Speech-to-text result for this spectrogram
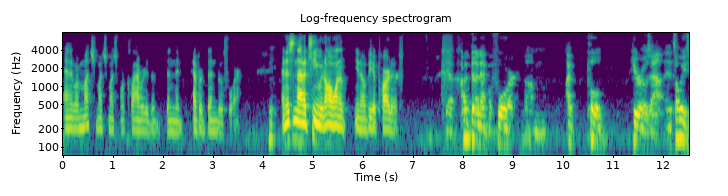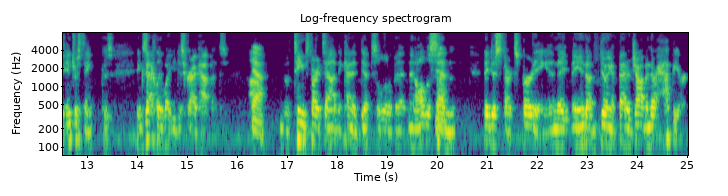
and they were much, much, much more collaborative than, than they'd ever been before. And isn't that a team we'd all want to, you know, be a part of? Yeah, I've done that before. Um, I've pulled heroes out, and it's always interesting because exactly what you describe happens. Yeah. Um, the team starts out and it kind of dips a little bit, and then all of a sudden yeah. They just start spurting, and they they end up doing a better job, and they're happier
